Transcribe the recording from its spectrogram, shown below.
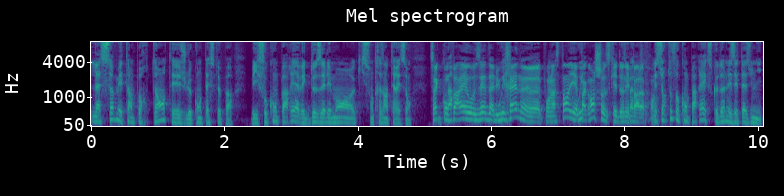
La, somme est importante et je le conteste pas. Mais il faut comparer avec deux éléments euh, qui sont très intéressants. C'est vrai que comparé aux aides à l'Ukraine, pour l'instant, il n'y a pas grand-chose qui est donné par la France. Mais surtout, il faut comparer avec ce que donnent les États-Unis.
